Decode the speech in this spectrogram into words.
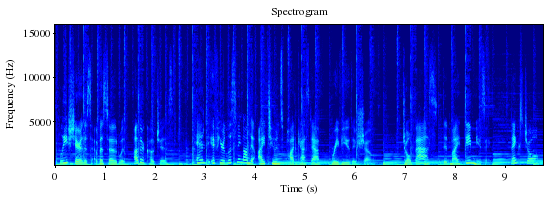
Please share this episode with other coaches. And if you're listening on the iTunes podcast app, review this show. Joel Bass did my theme music. Thanks, Joel.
